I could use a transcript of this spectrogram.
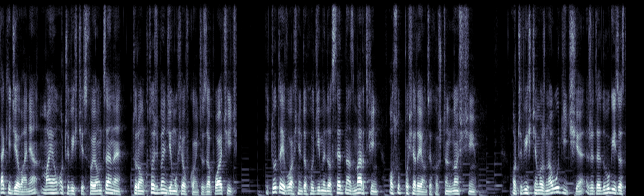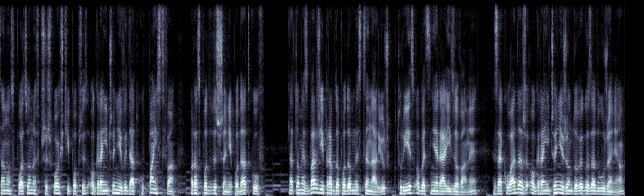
Takie działania mają oczywiście swoją cenę, którą ktoś będzie musiał w końcu zapłacić. I tutaj właśnie dochodzimy do sedna zmartwień osób posiadających oszczędności. Oczywiście można łudzić się, że te długi zostaną spłacone w przyszłości poprzez ograniczenie wydatków państwa oraz podwyższenie podatków. Natomiast bardziej prawdopodobny scenariusz, który jest obecnie realizowany, zakłada, że ograniczenie rządowego zadłużenia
